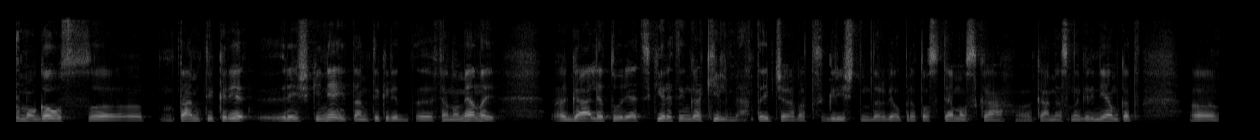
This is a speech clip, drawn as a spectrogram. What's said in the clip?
žmogaus uh, tam tikri reiškiniai, tam tikri uh, fenomenai, gali turėti skirtingą kilmę. Taip čia vat, grįžtim dar vėl prie tos temos, ką, ką mes nagrinėjom, kad uh,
